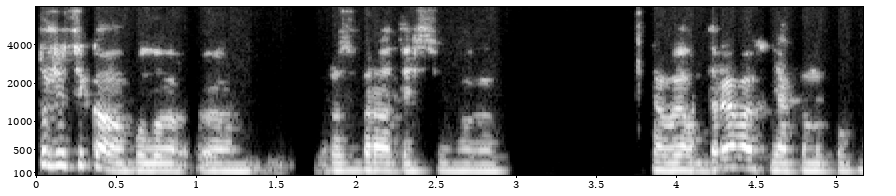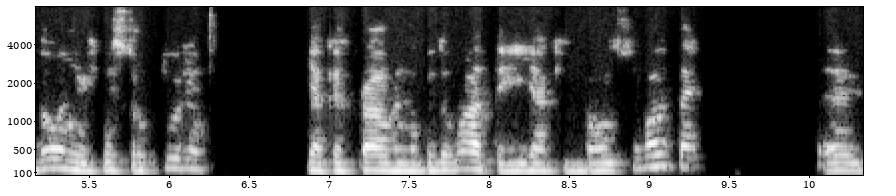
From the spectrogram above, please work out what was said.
дуже цікаво було е, розбиратись в АВЛ-деревах, як вони побудовані, в їхній структурі, як їх правильно будувати і як їх балансувати. Е,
